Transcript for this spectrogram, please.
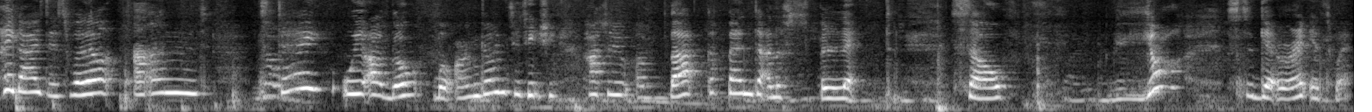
Hey guys, it's Will, and today we are going. Well, I'm going to teach you how to do a back bend and a split. So, yeah, let's get right into it.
